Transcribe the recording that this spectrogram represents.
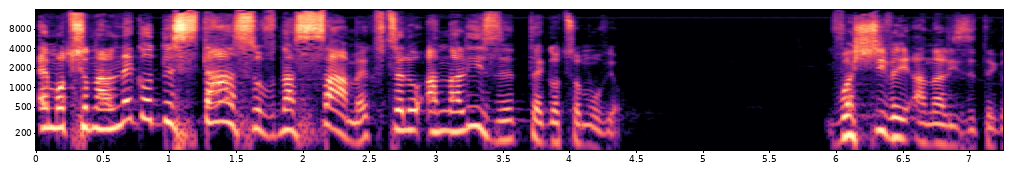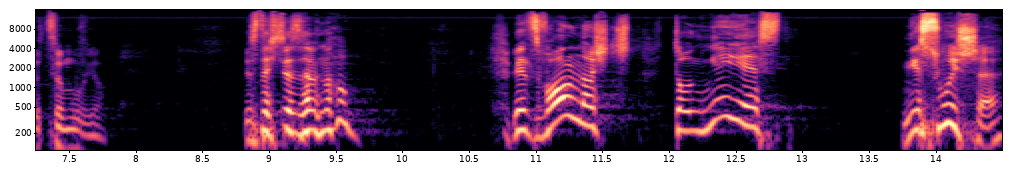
emocjonalnego dystansu w nas samych w celu analizy tego, co mówią. Właściwej analizy tego, co mówią. Jesteście ze mną? Więc wolność to nie jest nie słyszę.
